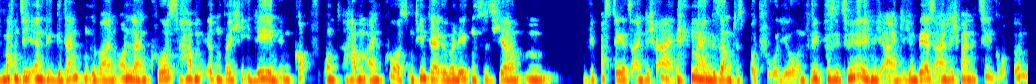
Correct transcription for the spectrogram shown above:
machen sich irgendwie Gedanken über einen Online-Kurs, haben irgendwelche Ideen im Kopf und haben einen Kurs und hinterher überlegen sie sich ja, hm, wie passt der jetzt eigentlich rein in mein gesamtes Portfolio und wie positioniere ich mich eigentlich und wer ist eigentlich meine Zielgruppe?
